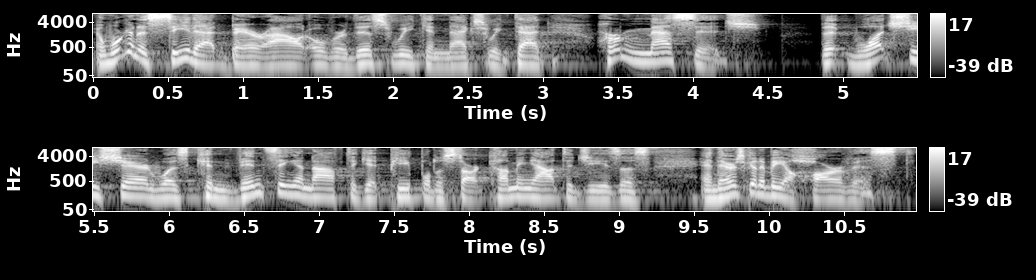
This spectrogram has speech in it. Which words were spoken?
And we're going to see that bear out over this week and next week, that her message, that what she shared was convincing enough to get people to start coming out to Jesus. And there's going to be a harvest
